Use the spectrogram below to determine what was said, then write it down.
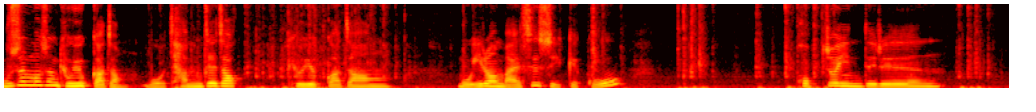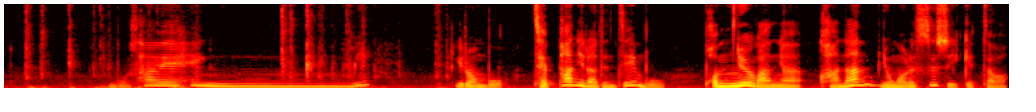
무슨 무슨 교육과정, 뭐 잠재적 교육과정, 뭐 이런 말 쓸 수 있겠고 법조인들은 뭐 사회 행위 이런 뭐 재판이라든지 뭐 법률 관한 용어를 쓸 수 있겠죠.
